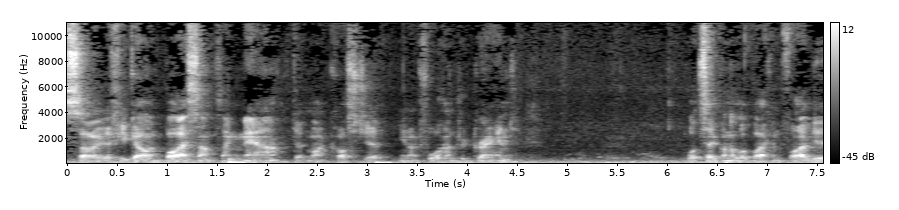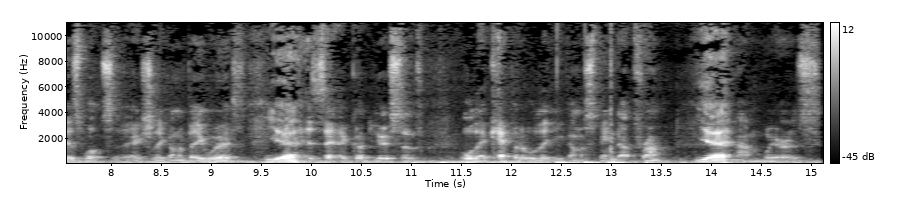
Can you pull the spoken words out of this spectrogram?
So if you go and buy something now that might cost you, you know, 400 grand, what's that going to look like in five years? What's it actually going to be worth? Yeah. Is that a good use of all that capital that you're going to spend up front? Yeah. Um, whereas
